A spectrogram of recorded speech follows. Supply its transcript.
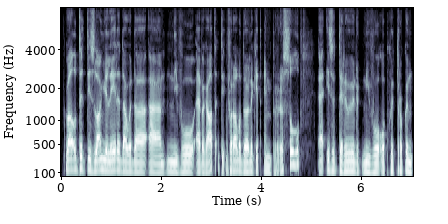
Wel, het, is lang geleden dat we dat eh, niveau hebben gehad. Voor alle duidelijkheid, in Brussel eh, is het terreurniveau opgetrokken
